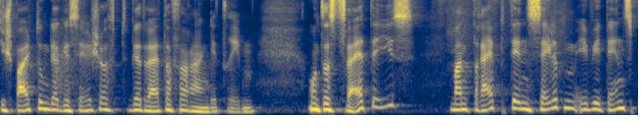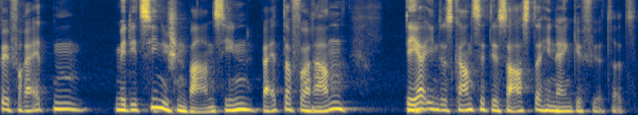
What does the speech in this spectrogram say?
die Spaltung der Gesellschaft wird weiter vorangetrieben. Und das Zweite ist, man treibt denselben evidenzbefreiten medizinischen Wahnsinn weiter voran, der in das ganze Desaster hineingeführt hat.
